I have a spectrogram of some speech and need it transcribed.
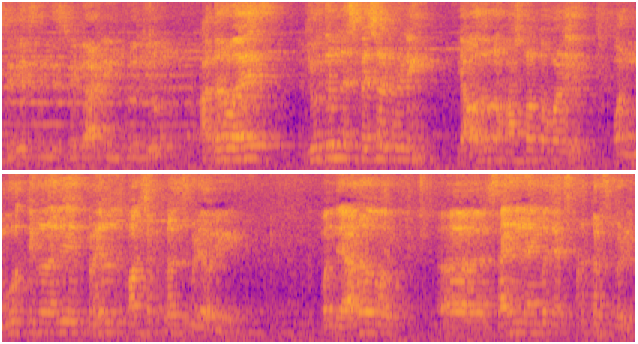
serious in this regard inclusive otherwise them special training ಯಾವ್ದಾದ್ರು ಹಾಸ್ಟೆಲ್ ತಗೊಳ್ಳಿ. ಒಂದು ಮೂರು ತಿಂಗಳಲ್ಲಿ ಬ್ರೈಲ್ ಕಾನ್ಸೆಪ್ಟ್ ಕಲಿಸ್ಬಿಡಿ ಅವರಿಗೆ. ಒಂದು ಯಾರೋ ಸೈನ್ ಲ್ಯಾಂಗ್ವೇಜ್ ಎಕ್ಸ್ಪರ್ಟ್ ಕಳಿಸ್ಬೇಡಿ.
